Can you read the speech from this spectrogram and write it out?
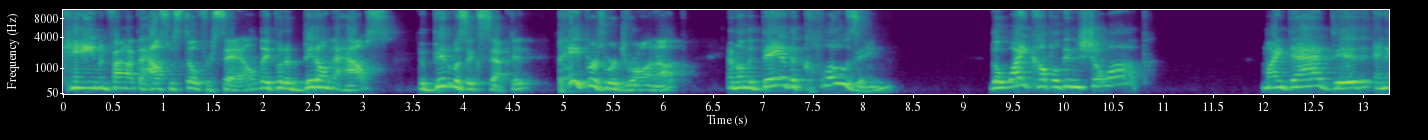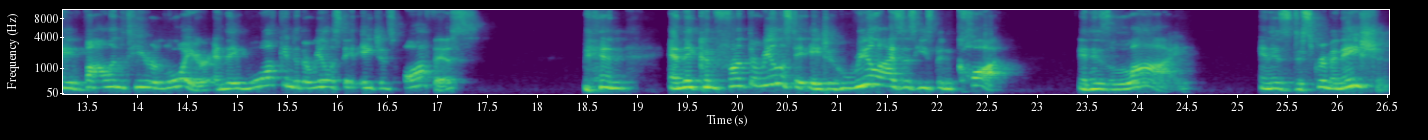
came and found out the house was still for sale. They put a bid on the house. The bid was accepted. Papers were drawn up. And on the day of the closing, the white couple didn't show up. My dad did, and a volunteer lawyer, and they walk into the real estate agent's office and, and they confront the real estate agent who realizes he's been caught in his lie, in his discrimination.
